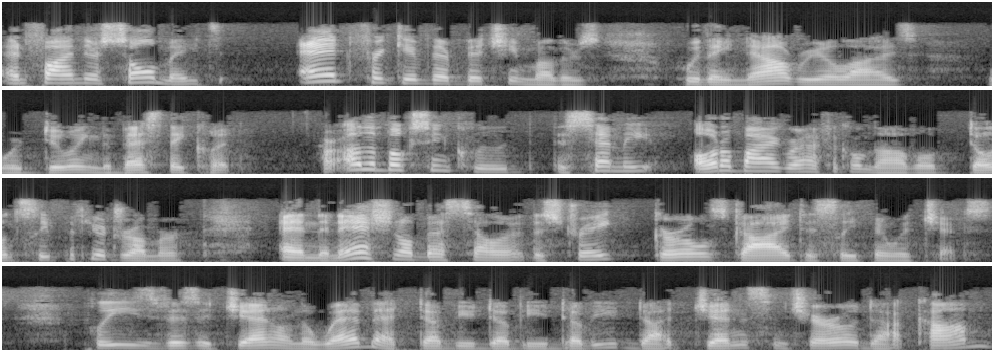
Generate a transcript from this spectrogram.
and find their soulmates and forgive their bitchy mothers who they now realize were doing the best they could. Her other books include the semi autobiographical novel Don't Sleep with Your Drummer and the national bestseller The Straight Girl's Guide to Sleeping with Chicks please visit Jen on the web at www.jensincero.com.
